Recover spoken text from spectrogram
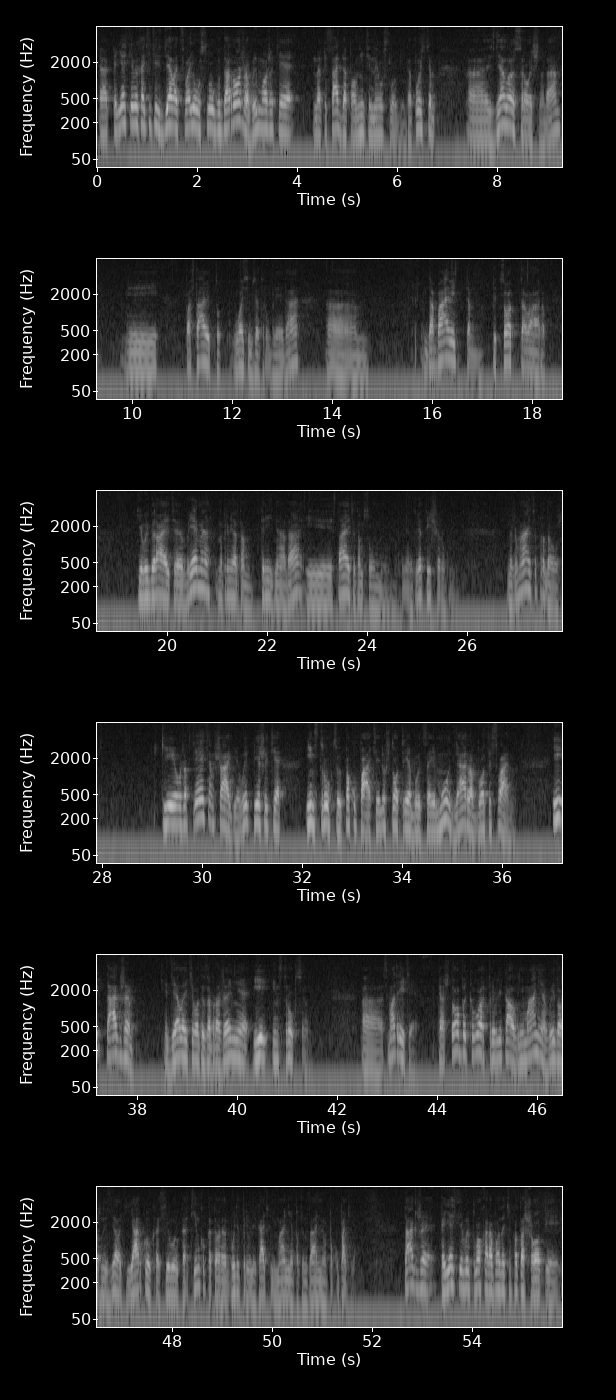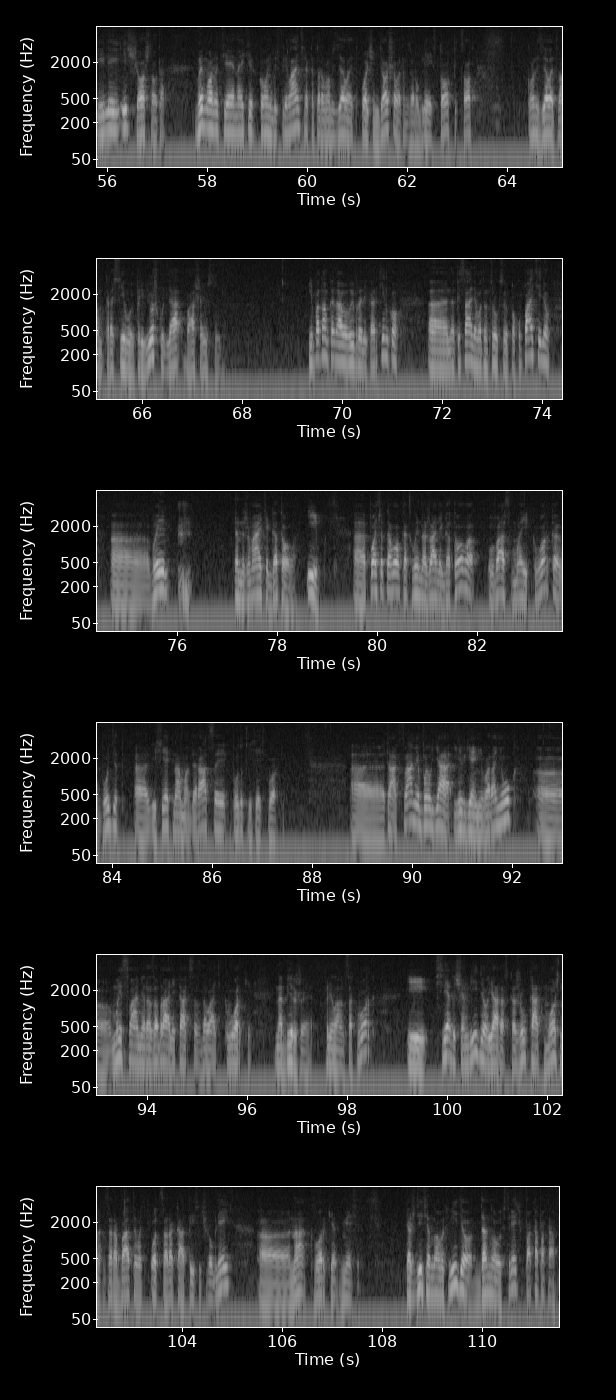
Так, если вы хотите сделать свою услугу дороже, вы можете написать дополнительные услуги. Допустим, э, сделаю срочно, да, и поставить тут 80 рублей, да, э, добавить там 500 товаров, и выбираете время, например, там 3 дня, да, и ставите там сумму, например, 2000 рублей. Нажимаете продолжить. И уже в третьем шаге вы пишете инструкцию покупателю, что требуется ему для работы с вами. И также делаете вот изображение и инструкцию. А, смотрите, чтобы Quark привлекал внимание, вы должны сделать яркую, красивую картинку, которая будет привлекать внимание потенциального покупателя. Также, если вы плохо работаете в фотошопе или еще что-то, вы можете найти какого-нибудь фрилансера, который вам сделает очень дешево, там за рублей 100-500. Он сделает вам красивую превьюшку для вашей услуги. И потом, когда вы выбрали картинку, э, написали вот инструкцию покупателю, э, вы нажимаете «Готово». И э, после того, как вы нажали «Готово», у вас в моих кворках будет э, висеть на модерации, будут висеть кворки. Э, так, с вами был я, Евгений Воронюк. Э, мы с вами разобрали, как создавать кворки на бирже фриланса Quark. И в следующем видео я расскажу, как можно зарабатывать от 40 тысяч рублей э, на кворке в месяц. Ждите новых видео. До новых встреч. Пока-пока.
